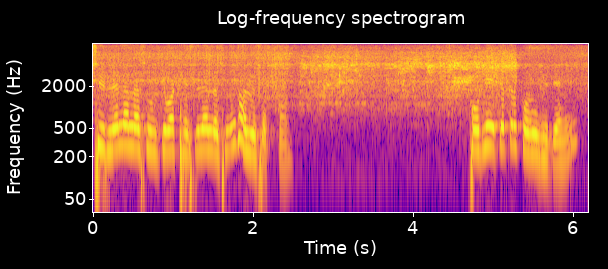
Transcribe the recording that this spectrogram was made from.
चिरलेला लसूण किंवा ठेचलेला लसूण घालू शकता. फोडणी एकत्र करून घेते आहे.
